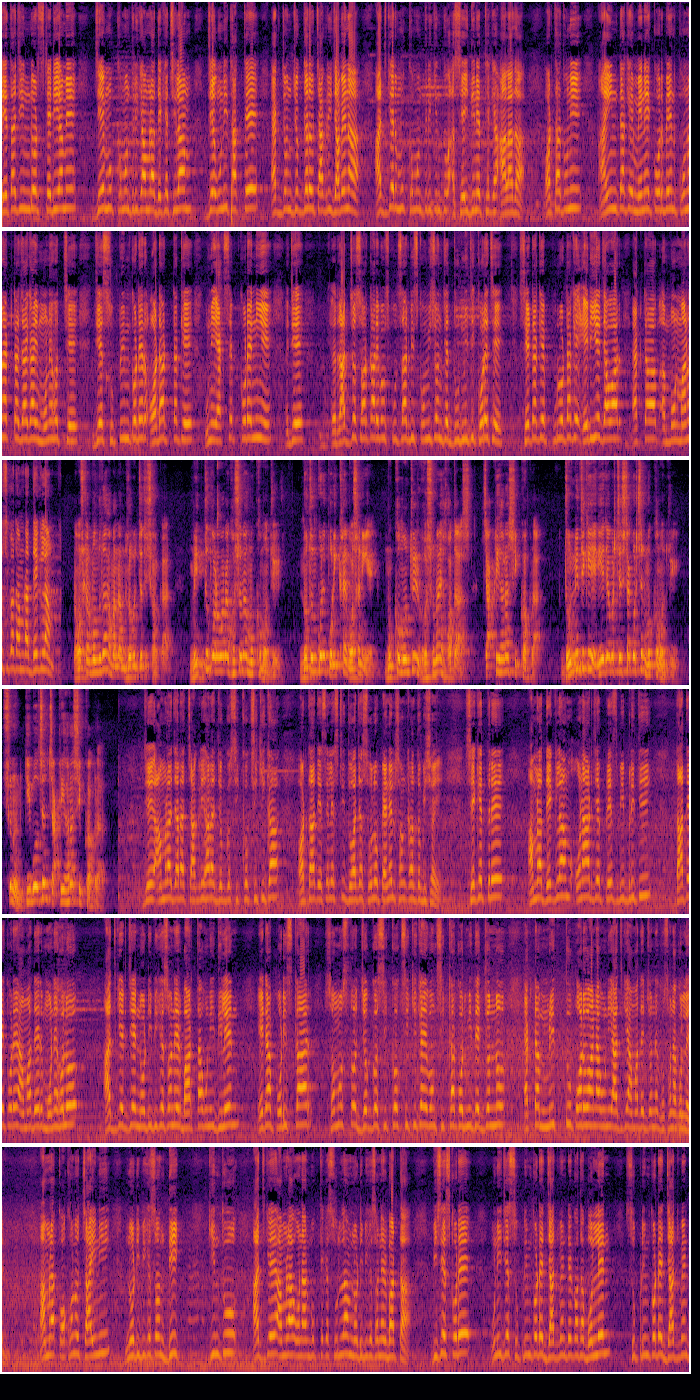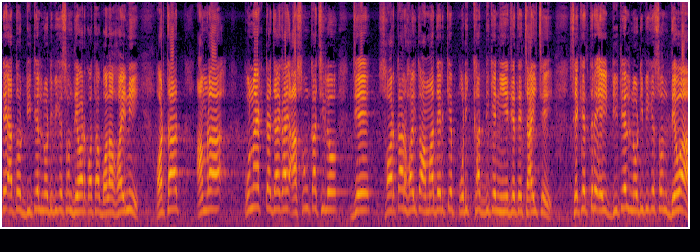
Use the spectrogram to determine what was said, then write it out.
Netaji indoor স্টেডিয়ামে যে মুখ্যমন্ত্রীকে আমরা দেখেছিলাম, যে উনি থাকতে একজন যোগ্যেরও চাকরি যাবে না, আজকের মুখ্যমন্ত্রী কিন্তু সেই দিনের থেকে আলাদা। অর্থাৎ উনি আইনটাকে মেনে করবেন কোনো একটা জায়গায় মনে হচ্ছে যে সুপ্রিম কোর্টের অর্ডারটাকে উনি অ্যাকসেপ্ট করে নিয়ে যে রাজ্য সরকার এবং স্কুল সার্ভিস কমিশন যে দুর্নীতি করেছে, সেটাকে পুরোটাকে এড়িয়ে যাওয়ার একটা মন মানসিকতা আমরা দেখলাম। নমস্কার বন্ধুরা, আমার নাম ধ্রুবজ্যোতি সরকার। মৃত্যু পরমাণু ঘোষণা মুখ্যমন্ত্রীর। নতুন করে পরীক্ষায় বসা নিয়ে মুখ্যমন্ত্রীর ঘোষণায় হতাশ চাকরিহারা শিক্ষকরা। দুর্নীতিকে এড়িয়ে যাওয়ার চেষ্টা করছেন মুখ্যমন্ত্রী। শুনুন, কি বলছেন চাকরিহারা শিক্ষকরা? যে আমরা যারা চাকরি হারার যোগ্য শিক্ষক, শিক্ষিকা, অর্থাৎ এসএলএসটি দু হাজার ষোলো প্যানেল সংক্রান্ত বিষয়ে, সেক্ষেত্রে আমরা দেখলাম ওনার যে প্রেস বিবৃতি, তাতে করে আমাদের মনে হলো আজকের যে নোটিফিকেশনের বার্তা উনি দিলেন, এটা পরিষ্কার, সমস্ত যোগ্য শিক্ষক, শিক্ষিকা এবং শিক্ষাকর্মীদের জন্য একটা মৃত্যু পরোয়ানা উনি আজকে আমাদের জন্য ঘোষণা করলেন। আমরা কখনো চাইনি নোটিফিকেশন দিক, কিন্তু আজকে আমরা ওনার মুখ থেকে শুনলাম নোটিফিকেশনের বার্তা। বিশেষ করে উনি যে সুপ্রিম কোর্টের জাজমেন্টের কথা বললেন, সুপ্রিম কোর্টের জাজমেন্টে এত ডিটেল নোটিফিকেশন দেওয়ার কথা বলা হয়নি। অর্থাৎ আমরা কোনো একটা জায়গায় আশঙ্কা ছিল যে সরকার হয়তো আমাদেরকে পরীক্ষার দিকে নিয়ে যেতে চাইছে। সেক্ষেত্রে এই ডিটেল নোটিফিকেশন দেওয়া,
